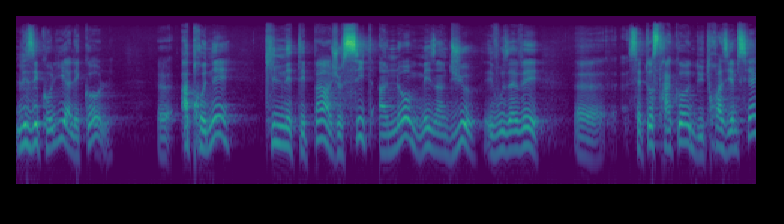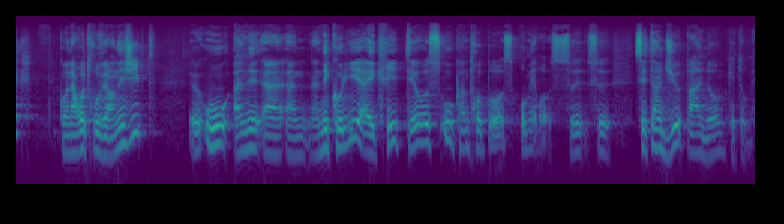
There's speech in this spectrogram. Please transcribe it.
les écoliers à l'école euh, apprenaient qu'il n'était pas, je cite, un homme, mais un dieu. Et vous avez euh, cet ostracone du IIIe siècle qu'on a retrouvé en Égypte, où un, écolier a écrit Théos ou Kanthropos Homéros. C'est un dieu, pas un homme, qui est Homère.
